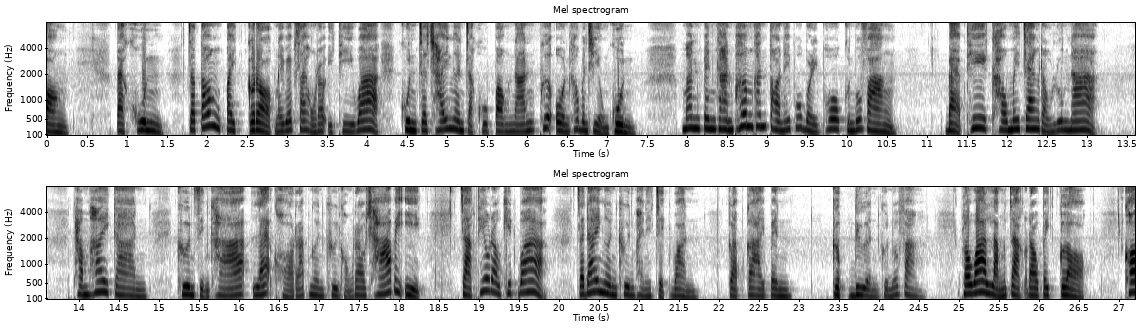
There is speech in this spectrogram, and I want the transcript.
ปอง แต่คุณจะต้องไปกรอกในเว็บไซต์ของเราอีกทีว่า คุณจะใช้เงินจากคูปองนั้น เพื่อโอนเข้าบัญชีของคุณ มันเป็นการเพิ่มขั้นตอนให้ผู้บริโภคคุณผู้ฟัง แบบที่เขาไม่แจ้งเราล่วงหน้าทำให้การคืนสินค้าและขอรับเงินคืนของเราช้าไปอีก จากที่เราคิดว่า จะได้เงินคืนภายใน 7 วัน กลับกลายเป็นเกือบเดือนคุณผู้ฟัง เพราะว่าหลังจากเราไปกรอกข้อ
